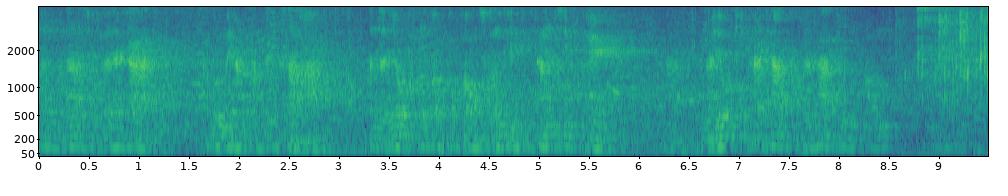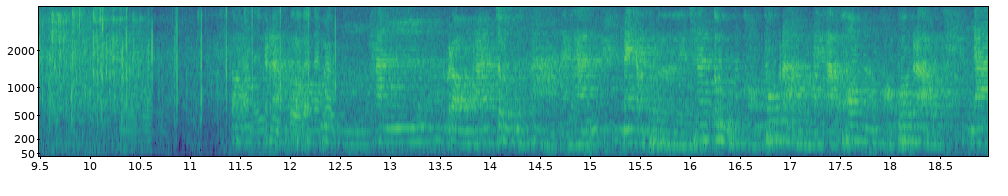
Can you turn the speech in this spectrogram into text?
ท่านหัวหน้าส่วนราชการท่านผู้บริหารการศึกษาท่านนายกองค์กรปกครองส่วนท้องถิ่นทั้ง10แห่งนายกกิจการชาติอำเภอท่าตูมพร้อม กราบขอบคุณท่านรองรัฐจงอุตสาหนะครับในอำเภอท่าตูมของพวกเรานะครับพ่อเมืองของพวกเราได้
